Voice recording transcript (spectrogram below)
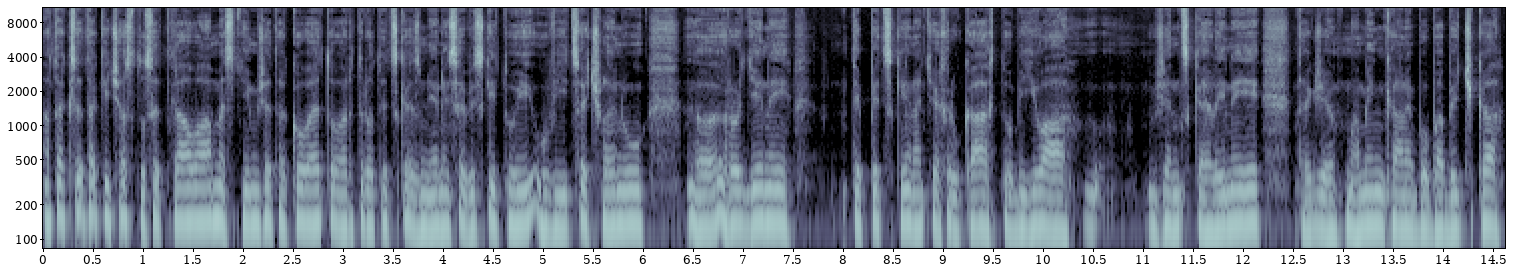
A tak se taky často setkáváme s tím, že takovéto artrotické změny se vyskytují u více členů rodiny typicky na těch rukách to bývá ženské linii, takže maminka nebo babička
